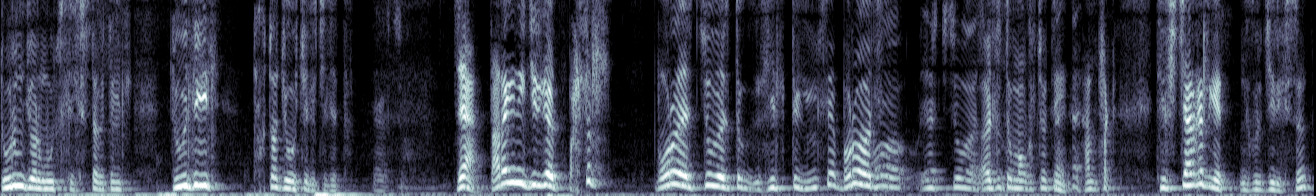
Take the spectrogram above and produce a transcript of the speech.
дүрм журм үйлчлэх ёстой гэдэг л зүйлийг л тогтоож өгөөч гэж хэлээд байна. Яг зөв. За дараагийн нэг жиргээ бас л буруу ярьж зүв ярьдаг хэлдэг юу лээ? Буруу ярьж ойл. ойлгодог монголчуудын хандлага тэгш жаргал гэд нөхөрж иргсэн.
